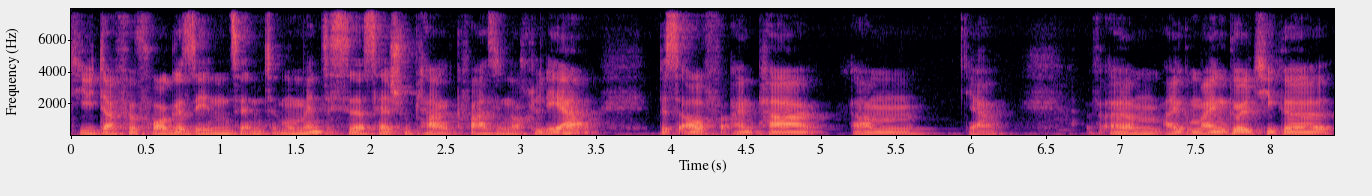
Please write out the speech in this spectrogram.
die dafür vorgesehen sind. Im Moment ist dieser Sessionplan quasi noch leer. Bis auf ein paar ähm, ja, ähm, allgemeingültige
